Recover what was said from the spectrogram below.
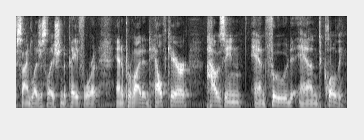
signed legislation to pay for it, and it provided health care housing and food and clothing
